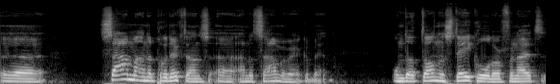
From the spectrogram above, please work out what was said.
eh, samen aan het product aan, eh, aan het samenwerken bent. Omdat dan een stakeholder vanuit,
